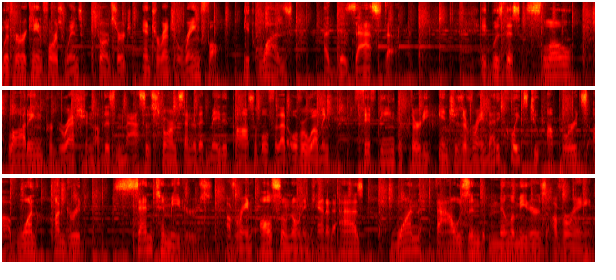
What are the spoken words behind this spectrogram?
with hurricane force winds, storm surge, and torrential rainfall. It was a disaster. It was this slow, plodding progression of this massive storm center that made it possible for that overwhelming 15 to 30 inches of rain. That equates to upwards of 100 centimeters of rain, also known in Canada as 1,000 millimeters of rain,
